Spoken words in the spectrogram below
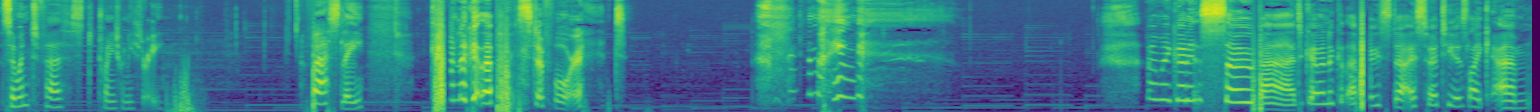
so, Winterfest 2023. Firstly, look at the poster for it. like, oh my god, it's so bad. Go and look at that poster. I swear to you, it's like um,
